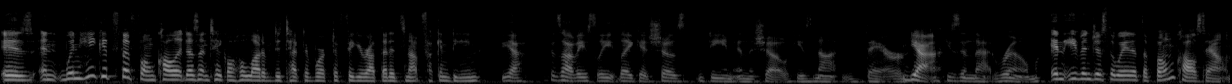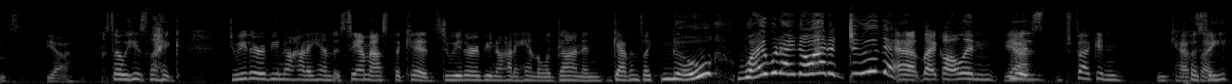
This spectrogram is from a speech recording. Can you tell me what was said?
is, and when he gets the phone call, it doesn't take a whole lot of detective work to figure out that it's not fucking Dean. Yeah. Because obviously, like, it shows Dean in the show. He's not there. Yeah. He's in that room. And even just the way that the phone call sounds. Yeah. So he's like, "Do either of you know how to handle?" Sam asked the kids, "Do either of you know how to handle a gun?" And Gavin's like, "No. Why would I know how to do that?" Like all in Yeah. his fucking. And Kat's Pussy. like,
